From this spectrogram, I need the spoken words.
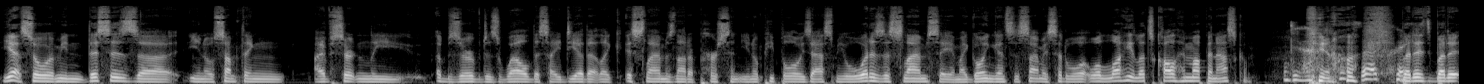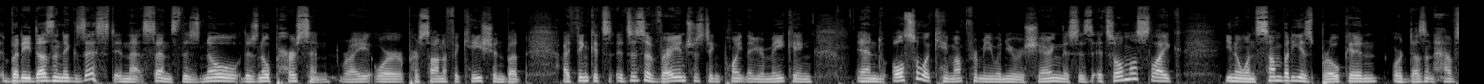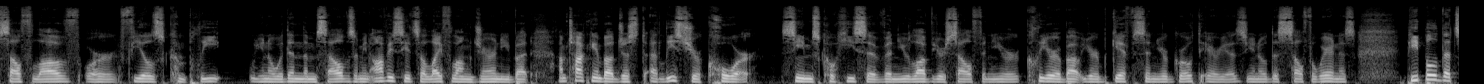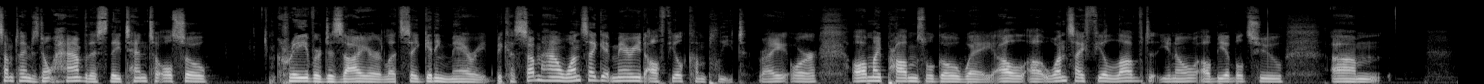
Yeah, so I mean, this is uh, you know something I've certainly observed as well. This idea that like Islam is not a person. You know, people always ask me, "Well, what does Islam say? Am I going against Islam?" I said, "Well, wallahi, let's call him up and ask him." Yeah, you know? exactly. But it's but it, but he doesn't exist in that sense. There's no there's no person, right, or personification. But I think it's it's just a very interesting point that you're making, and also what came up for me when you were sharing this is it's almost like you know when somebody is broken or doesn't have self love or feels complete you know within themselves i mean obviously it's a lifelong journey but i'm talking about just at least your core seems cohesive and you love yourself and you're clear about your gifts and your growth areas, you know, this self awareness. People that sometimes don't have this, they tend to also crave or desire, let's say, getting married, because somehow once I get married, I'll feel complete, right? Or all my problems will go away. I'll, I'll once I feel loved, you know, I'll be able to um,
